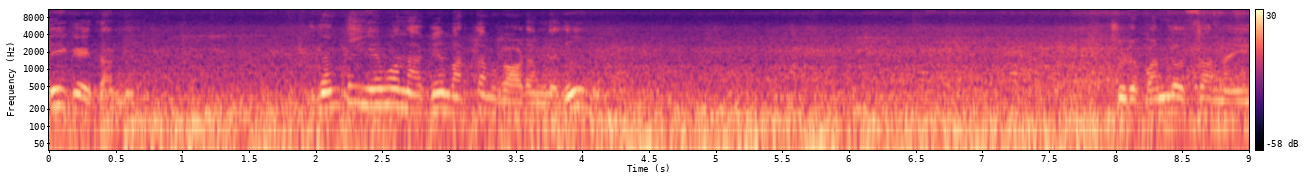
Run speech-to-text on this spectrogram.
లీక్ అవుతుంది ఇదంతా ఏమో నాకేం అర్థం కావడం లేదు. చూడ పనులు వస్తున్నాయి.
